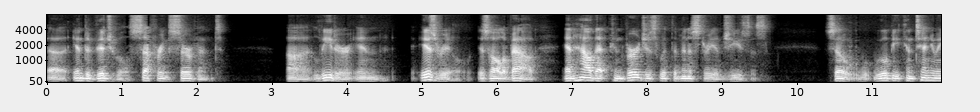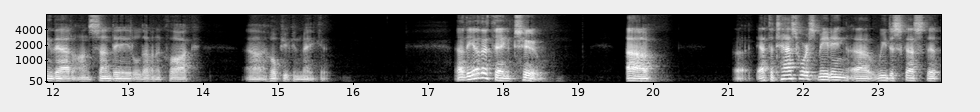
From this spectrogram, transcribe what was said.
uh, individual, suffering servant, uh, leader in Israel is all about, and how that converges with the ministry of Jesus. So we'll be continuing that on Sunday at 11 o'clock. I uh, hope you can make it. Uh, the other thing, too, uh, uh at the task force meeting, uh, we discussed that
